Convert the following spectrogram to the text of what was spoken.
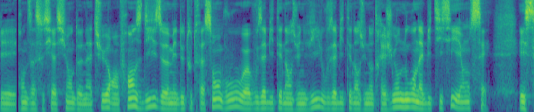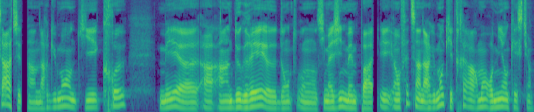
les grandes associations de nature en France, disent mais de toute façon, vous, vous habitez dans une ville, vous habitez dans une autre région, nous, on habite ici et on sait. Et ça, c'est un argument qui est creux mais euh, à, un degré euh, dont on s'imagine même pas. Et en fait, c'est un argument qui est très rarement remis en question.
